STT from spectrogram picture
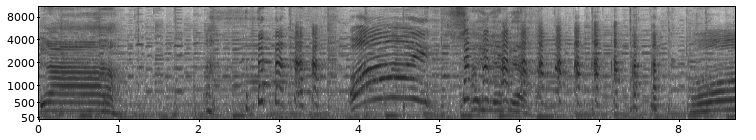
いや おーい。ー最悪や。おーは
